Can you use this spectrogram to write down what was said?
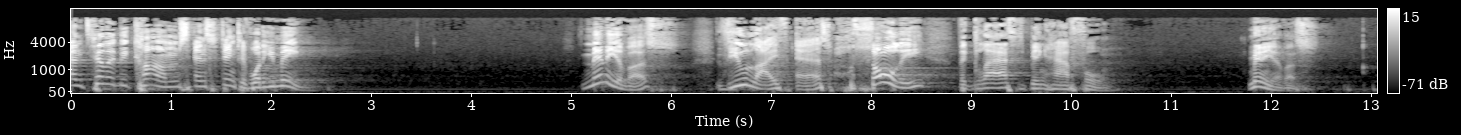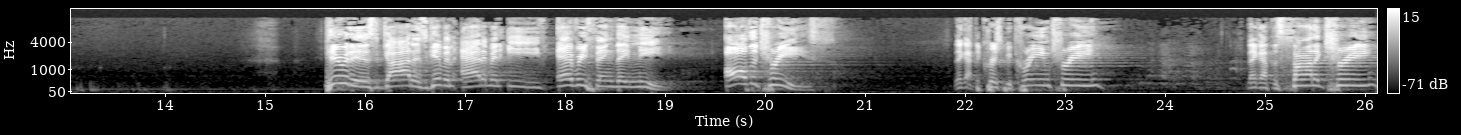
until it becomes instinctive. What do you mean? Many of us view life as solely the glass being half full. Many of us. Here it is God has given Adam and Eve everything they need. All the trees. They got the Krispy Kreme tree. They got the Sonic tree.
